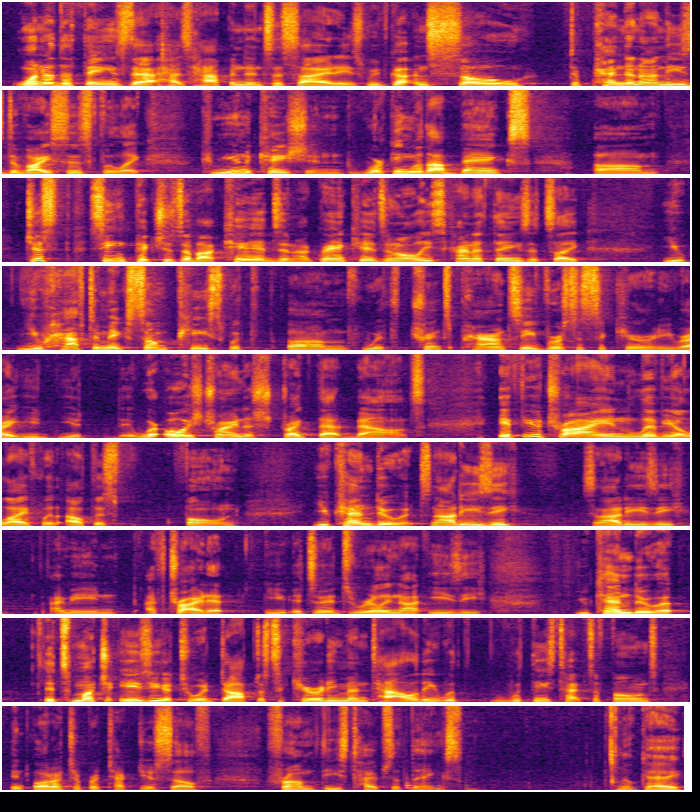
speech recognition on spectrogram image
one of the things that has happened in society is we've gotten so dependent on these devices for like communication, working with our banks, um, just seeing pictures of our kids and our grandkids and all these kind of things. It's like you, you have to make some peace with, um, with transparency versus security, right? You, you, we're always trying to strike that balance. If you try and live your life without this phone, you can do it. It's not easy. It's not easy. I mean, I've tried it. You, it's, it's really not easy. You can do it. It's much easier to adopt a security mentality with, with these types of phones in order to protect yourself from these types of things. Okay?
